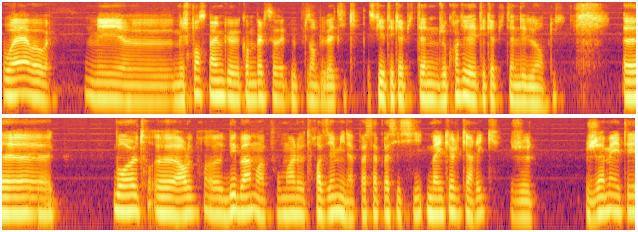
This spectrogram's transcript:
Ouais, ouais, ouais. Mais, euh, mais je pense quand même que Campbell, ça va être le plus emblématique. Parce qu'il était capitaine, je crois qu'il a été capitaine des deux en plus. Euh, bon, le euh, alors le débat, moi, pour moi, le troisième, il n'a pas sa place ici. Michael Carrick, je jamais été.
